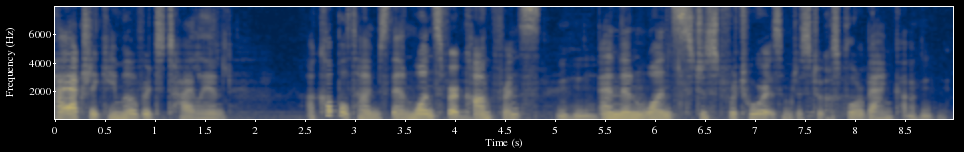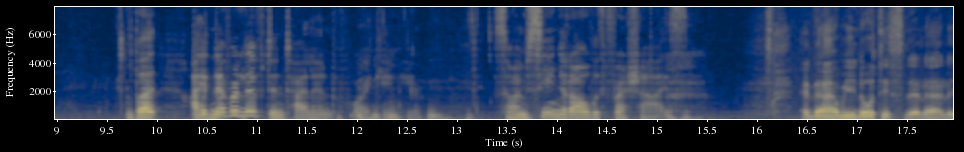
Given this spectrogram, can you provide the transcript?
I actually came over to Thailand a couple times then, once for a conference and then once just for tourism, just to explore Bangkok. But I had never lived in Thailand before I came here. So I'm seeing it all with fresh eyes. And uh, we noticed that uh, the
